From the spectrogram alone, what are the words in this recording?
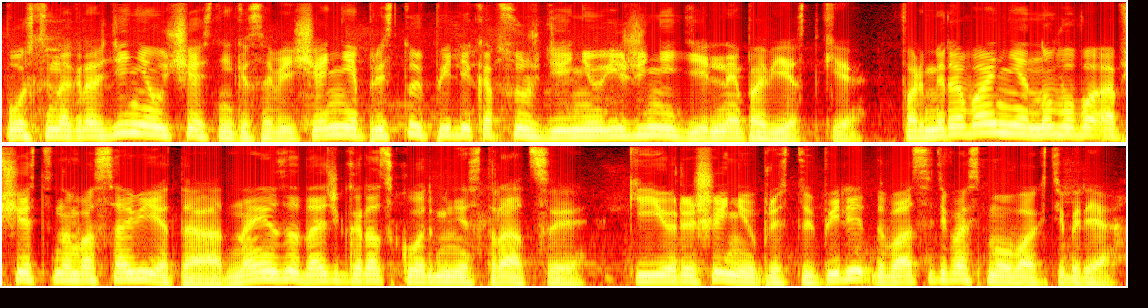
После награждения участники совещания приступили к обсуждению еженедельной повестки. Формирование нового общественного совета – одна из задач городской администрации. К ее решению приступили 28 октября.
